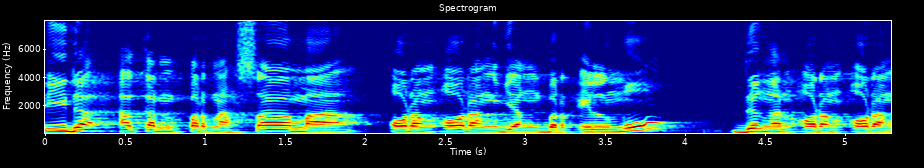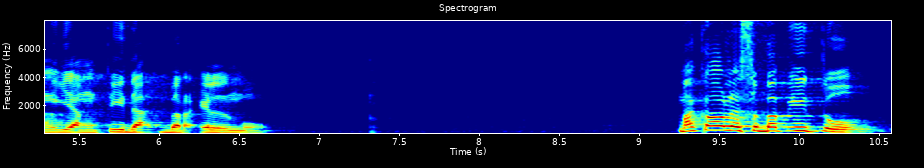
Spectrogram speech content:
tidak akan pernah sama orang-orang yang berilmu dengan orang-orang yang tidak berilmu. Maka oleh sebab itu,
